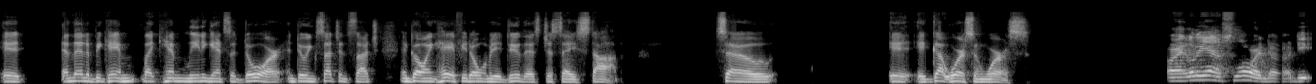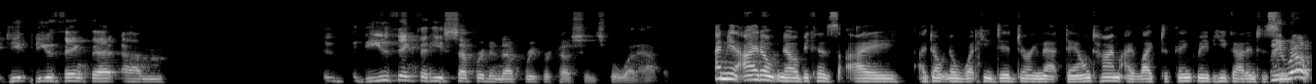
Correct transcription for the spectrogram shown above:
it and then it became like him leaning against the door and doing such and such and going, hey, if you don't want me to do this, just say stop. So it, it got worse and worse all right, let me ask Lauren. Do, do, do you think that um, do you think that he suffered enough repercussions for what happened? I mean, I don't know because I I don't know what he did during that downtime. I like to think maybe he got into. He wrote.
